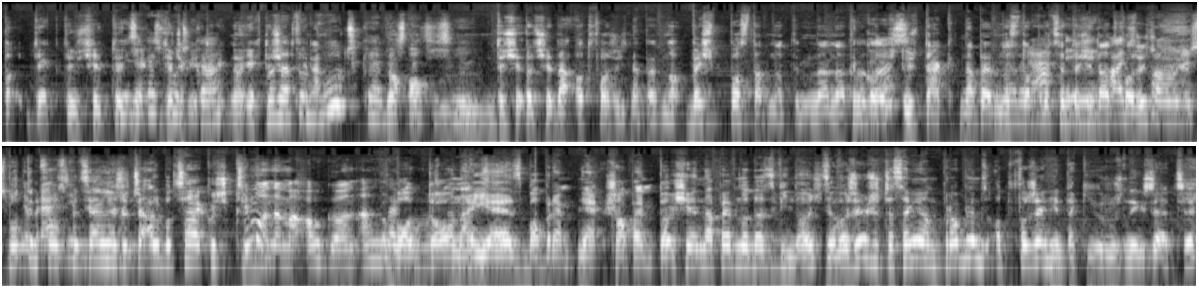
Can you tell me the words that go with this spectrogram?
To jak to się to jest nie, jakaś czekaj, włóczka. czekaj, no jak to Można się tą włóczkę no, weź o, naciśnij. mm, to się to się da otworzyć na pewno. Weź postaw na tym na, na tym Kogoś? kogoś. Tu, tak, na pewno Dobra, 100% to się y, da chodź, otworzyć. pomożesz mi, Potem dobra, są specjalne rzeczy albo trzeba jakoś Czemu ona ma ogon? A no tak, bo to ona jest bobrem. Nie, shopem. To się na pewno da zwinąć. Zauważyłem, że czasami mam problem z otworzeniem takich różnych rzeczy.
